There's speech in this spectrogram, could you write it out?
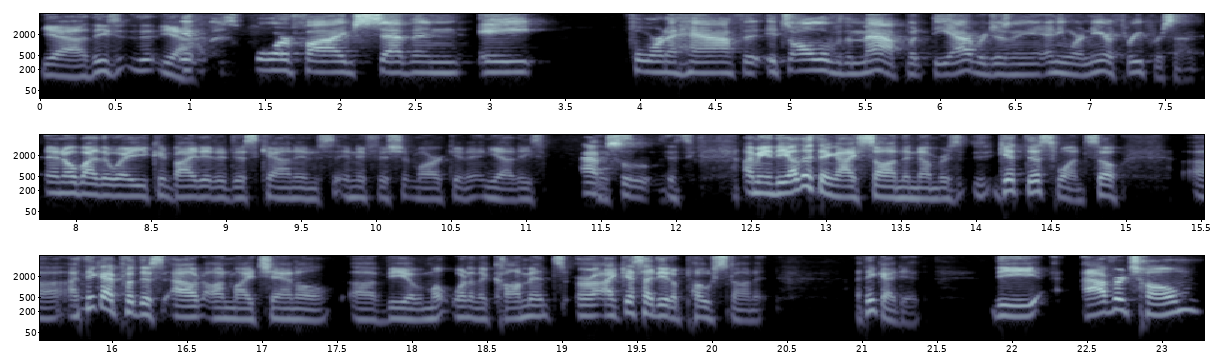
Yeah. These, th- yeah. it was four, five, seven, eight, four and a half. It- It's all over the map, but the average isn't anywhere near three percent. and oh, by the way, you can buy it at a discount in an efficient market. And yeah, these, Absolutely. It's, I mean, the other thing I saw in the numbers, get this one. So uh, I think I put this out on my channel uh, via one of the comments, or I guess I did a post on it. I think I did. The average home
